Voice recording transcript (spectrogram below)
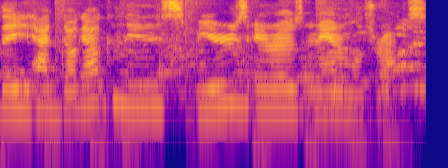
They had dugout canoes, spears, arrows, and animal traps.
